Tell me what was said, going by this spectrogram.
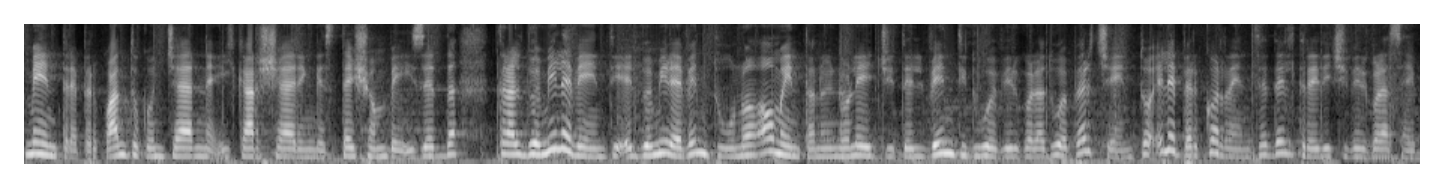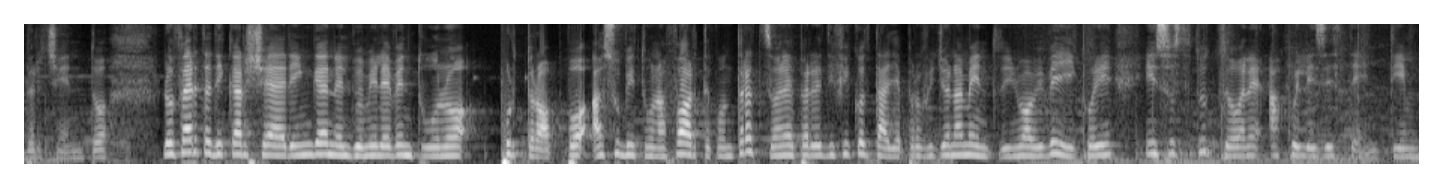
mentre per quanto concerne il car sharing station based, tra il 2020 e il 2021 aumentano i noleggi del 22,2% e le percorrenze del 13,6%. L'offerta di car sharing nel 2021 2021 purtroppo ha subito una forte contrazione per le difficoltà di approvvigionamento di nuovi veicoli in sostituzione a quelli esistenti.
